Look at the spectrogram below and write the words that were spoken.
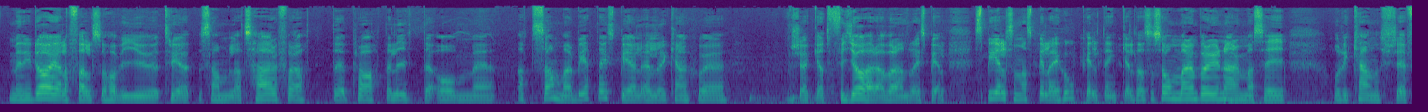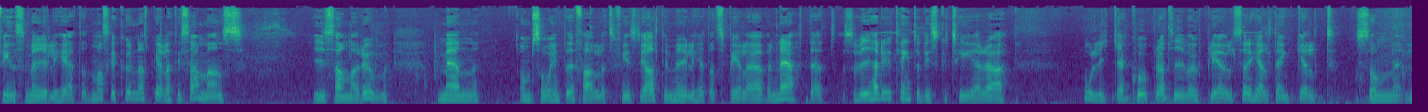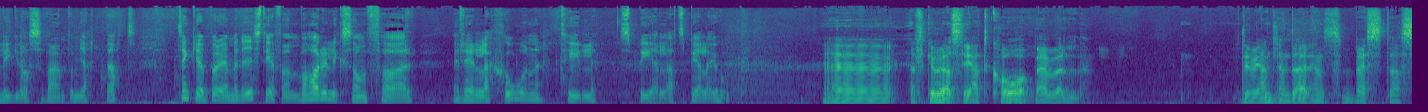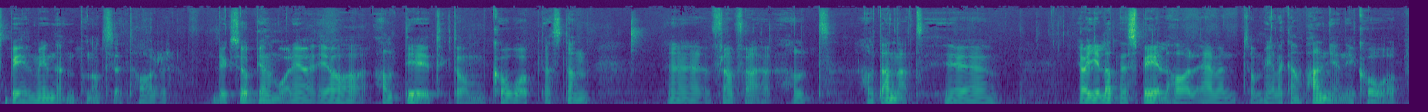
Men idag i alla fall så har vi ju tre samlats här för att Eh, prata lite om eh, att samarbeta i spel eller kanske försöka att förgöra varandra i spel. Spel som man spelar ihop helt enkelt. Alltså sommaren börjar ju närma sig och det kanske finns möjlighet att man ska kunna spela tillsammans i samma rum. Men om så inte är fallet så finns det ju alltid möjlighet att spela över nätet. Så vi hade ju tänkt att diskutera olika kooperativa upplevelser helt enkelt som ligger oss varmt om hjärtat. Tänker jag börja med dig Stefan. Vad har du liksom för relation till spel att spela ihop? Eh, jag skulle vilja säga att co-op är väl det är egentligen där ens bästa spelminnen på något sätt har byggts upp genom åren. Jag, jag har alltid tyckt om co-op nästan eh, framför allt, allt annat. Eh, jag har gillat när spel har även som hela kampanjen i co-op.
